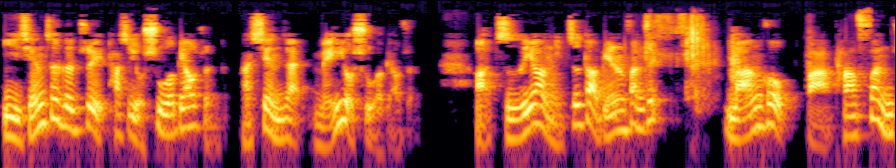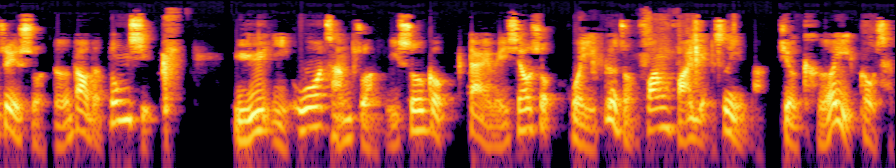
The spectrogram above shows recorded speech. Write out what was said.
以前这个罪它是有数额标准的啊，现在没有数额标准啊，只要你知道别人犯罪，然后把他犯罪所得到的东西予以窝藏、转移、收购、代为销售，或以各种方法掩饰、隐瞒，就可以构成。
